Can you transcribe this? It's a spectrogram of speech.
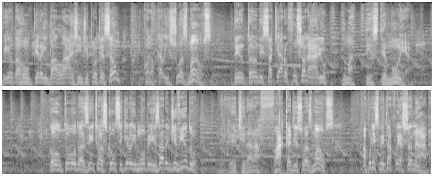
vindo a romper a embalagem de proteção colocá-la em suas mãos, tentando saquear o funcionário e uma testemunha. Contudo, as vítimas conseguiram imobilizar o indivíduo e retirar a faca de suas mãos. A polícia militar foi acionada,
